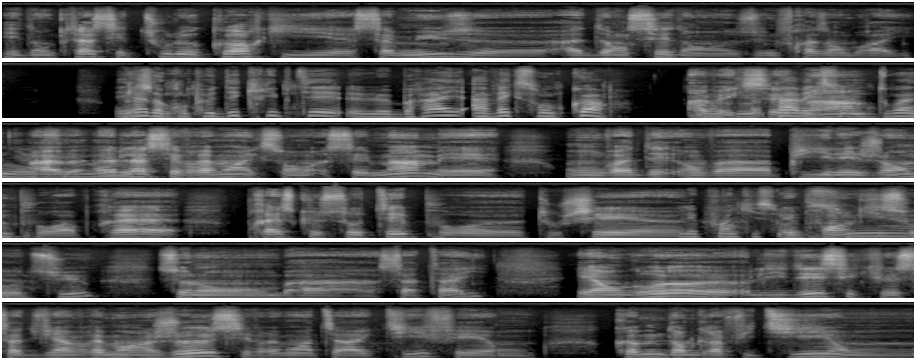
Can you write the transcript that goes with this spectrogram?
Et donc là, c'est tout le corps qui euh, s'amuse euh, à danser dans une phrase en braille. Et là, donc on peut décrypter le braille avec son corps. Avec ses pas avec son mains. avec Ah, ses bah, mains. là, c'est vraiment avec son, ses mains, mais on va, dé- on va plier les jambes pour après presque sauter pour euh, toucher euh, les points qui sont au-dessus, euh. selon bah, sa taille. Et en gros, euh, l'idée, c'est que ça devient vraiment un jeu, c'est vraiment interactif, et on, comme dans le graffiti, on,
